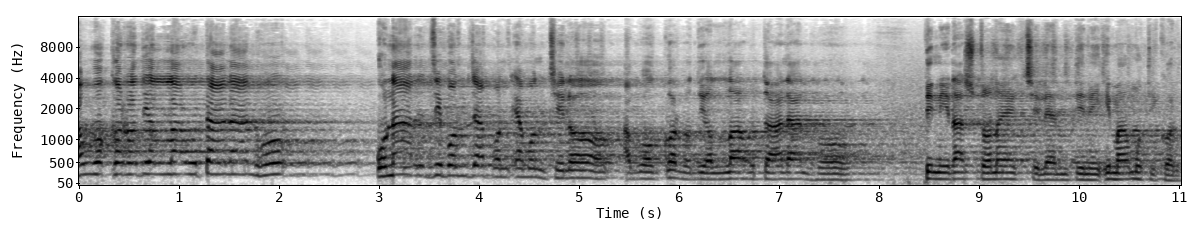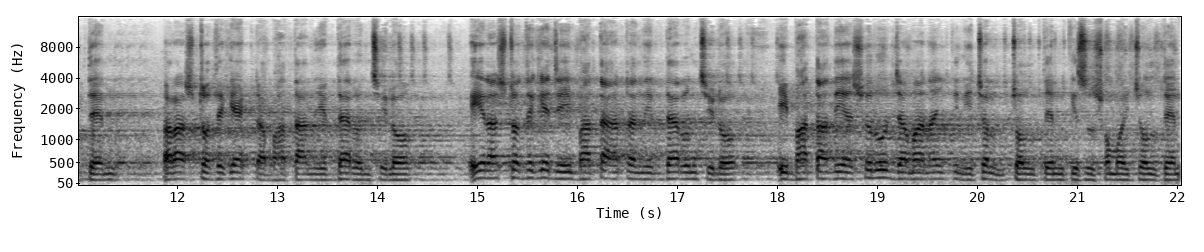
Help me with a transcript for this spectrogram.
আবু বকর রাদিয়াল্লাহু ওনার জীবনযাপন এমন ছিল। আবু বকর রাদিয়াল্লাহু তাআলা তিনি রাষ্ট্রনায়ক ছিলেন, তিনি ইমামতি করতেন। রাষ্ট্র থেকে একটা ভাতা নির্ধারণ ছিল। এই রাষ্ট্র থেকে যে ভাতাটা নির্ধারণ ছিল, এই ভাতা দিয়ে শুরুর জামানায় তিনি চল, চলতেন, কিছু সময় চলতেন।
